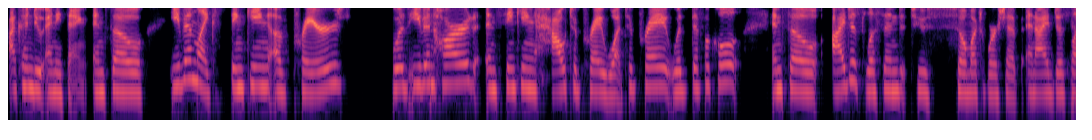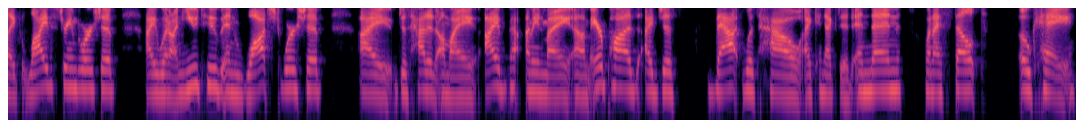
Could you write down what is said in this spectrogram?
I couldn't do anything. And so even like thinking of prayers was even hard and thinking how to pray, what to pray was difficult. And so I just listened to so much worship and I just like live streamed worship. I went on YouTube and watched worship. I just had it on my iPad, I mean, my um, AirPods. I just, that was how I connected. And then when I felt okay,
